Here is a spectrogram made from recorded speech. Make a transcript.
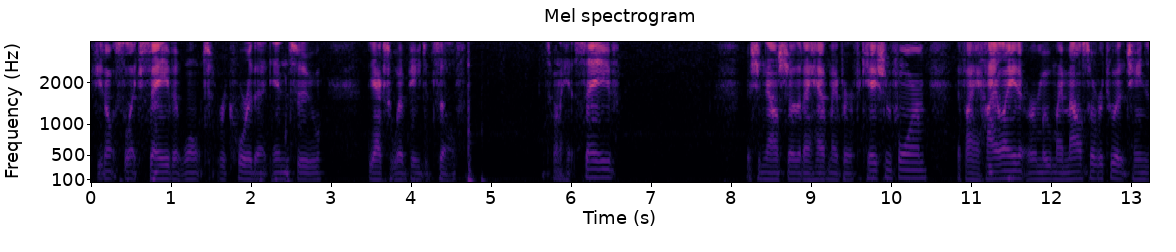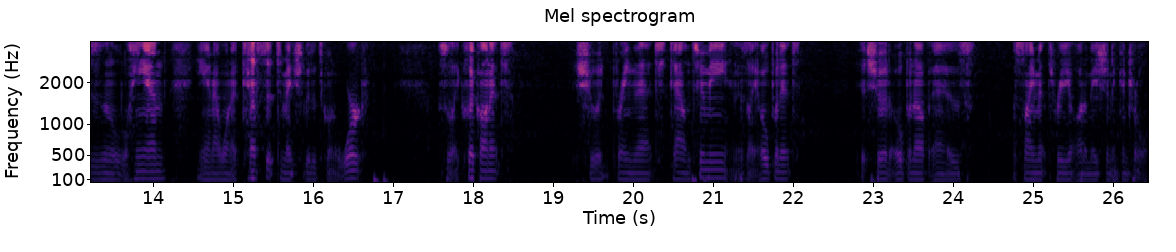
If you don't select save, it won't record that into the actual web page itself. So when I hit save, it should now show that I have my verification form. If I highlight it or move my mouse over to it, it changes in a little hand, and I want to test it to make sure that it's going to work. So I click on it, it should bring that down to me, and as I open it, it should open up as Assignment 3 Automation and Control.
